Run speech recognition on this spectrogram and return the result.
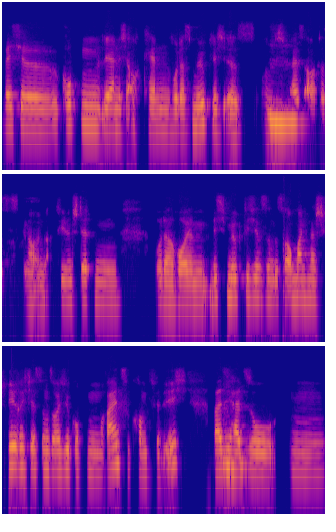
welche Gruppen lerne ich auch kennen, wo das möglich ist. Und ich mhm. weiß auch, dass es genau in vielen Städten oder Räumen nicht möglich ist und es auch manchmal schwierig ist, in solche Gruppen reinzukommen, finde ich, weil sie halt mhm. so mh, hm,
